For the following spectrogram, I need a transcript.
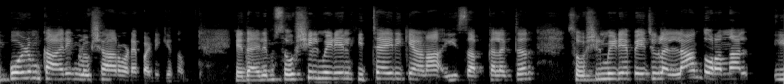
ഇപ്പോഴും കാര്യങ്ങൾ ഉഷാറോടെ പഠിക്കുന്നു. ഏതായാലും സോഷ്യൽ മീഡിയയിൽ ഹിറ്റായിരിക്കുകയാണ് ഈ സബ് കളക്ടർ. സോഷ്യൽ മീഡിയ പേജുകളെല്ലാം തുറന്നാൽ ഈ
